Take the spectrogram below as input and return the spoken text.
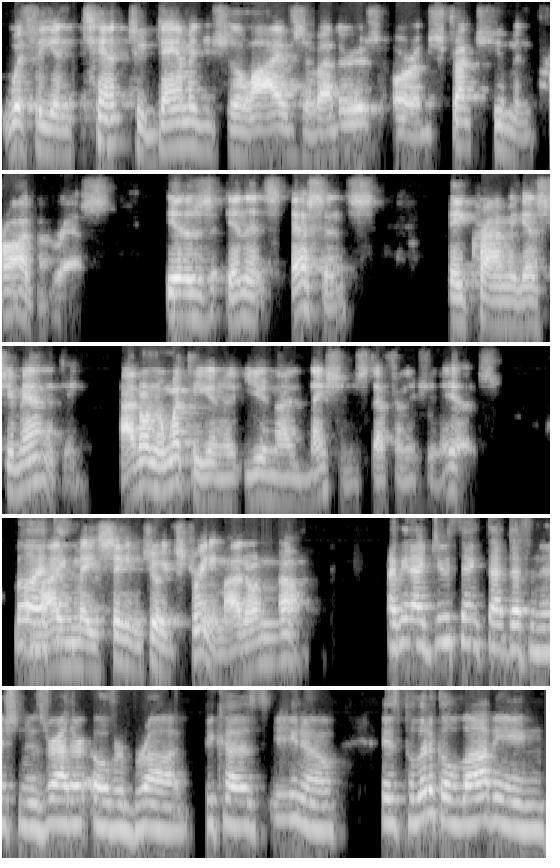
with the intent to damage the lives of others or obstruct human progress is, in its essence, a crime against humanity. I don't know what the United Nations definition is. Well, I think may seem too extreme. I don't know. I mean, I do think that definition is rather overbroad because, you know, is political lobbying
